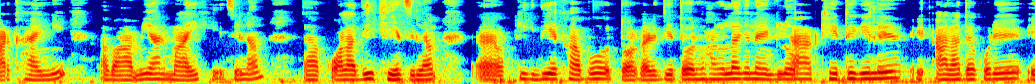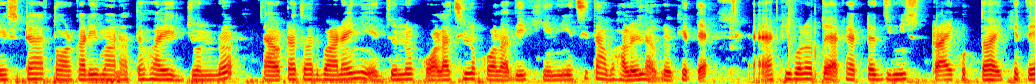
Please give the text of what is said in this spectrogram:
আর খায়নি। আবার আমি আর মাই খেয়েছিলাম, তা কলা দিয়ে খেয়েছিলাম। কি দিয়ে খাব, তরকারি দিয়ে তো আর ভালো লাগে না এগুলো। খেতে গেলে আলাদা করে এক্সট্রা তরকারি বানাতে হয় এর জন্য। তা ওটা তো আর বানাইনি, এর জন্য কলা ছিল, কলা দিয়ে খেয়ে নিয়েছি, তা ভালোই লাগল খেতে। কী বলতো, এক একটা জিনিস ট্রাই করতে হয় খেতে।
